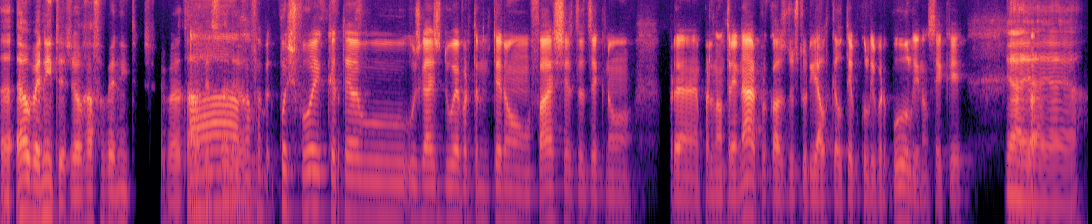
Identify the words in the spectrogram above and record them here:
Uh, é o Benítez, é o Rafa Benítez. Agora estava ah, a pensar. É Rafa... Pois foi que até o, os gajos do Everton meteram faixas a dizer que não para, para não treinar por causa do historial que ele teve com o Liverpool e não sei o quê. Yeah, yeah, yeah.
